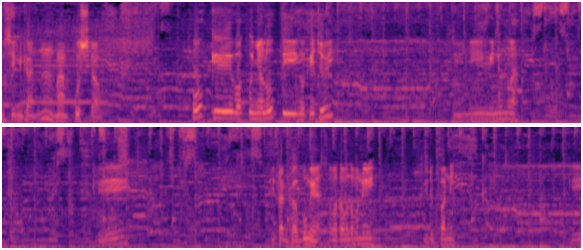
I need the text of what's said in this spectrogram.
Mesin gun. Hmm, mampus kau. Oke waktunya looting oke cuy. Ini minum lah. Oke. Kita gabung ya sama teman-teman ini. Di depan nih. Oke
